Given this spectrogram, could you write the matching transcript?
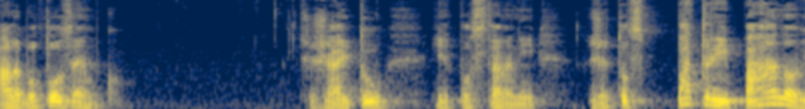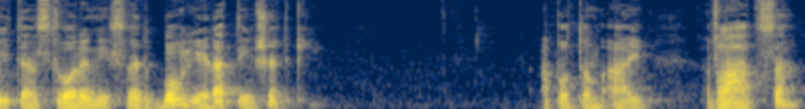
alebo pozemku. Čiže aj tu je postavený, že to patrí pánovi ten stvorený svet. Boh je nad tým všetkým. A potom aj vládca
